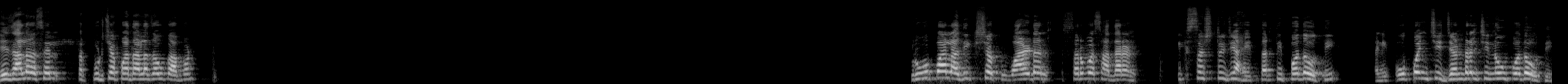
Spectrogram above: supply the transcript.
हे झालं असेल तर पुढच्या पदाला जाऊ का आपण? गृहपाल अधीक्षक वार्डन सर्वसाधारण एकसष्ट जी आहेत तर ती पदं होती आणि ओपनची जनरलची नऊ पदं होती.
